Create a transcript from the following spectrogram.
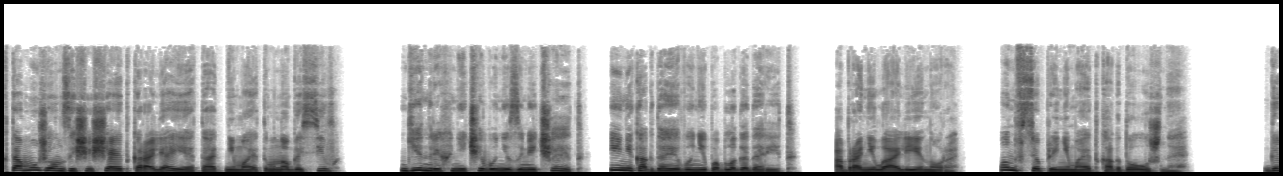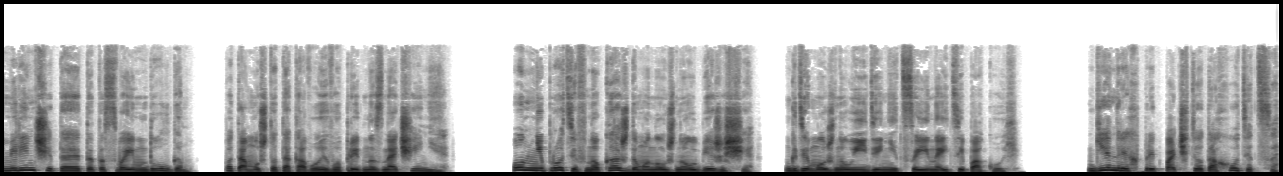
К тому же он защищает короля, и это отнимает много сил. Генрих ничего не замечает и никогда его не поблагодарит, обронила Алиенора. Он все принимает как должное. Гамелин считает это своим долгом, потому что таково его предназначение. Он не против, но каждому нужно убежище, где можно уединиться и найти покой. Генрих предпочтет охотиться,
